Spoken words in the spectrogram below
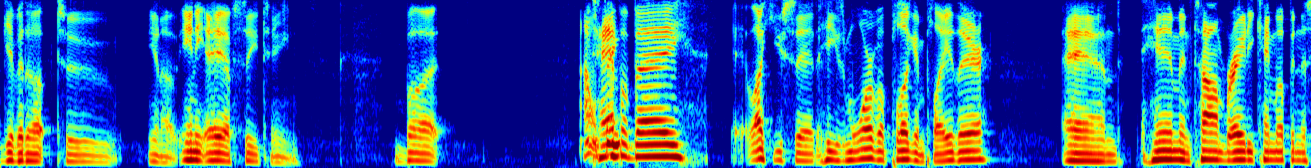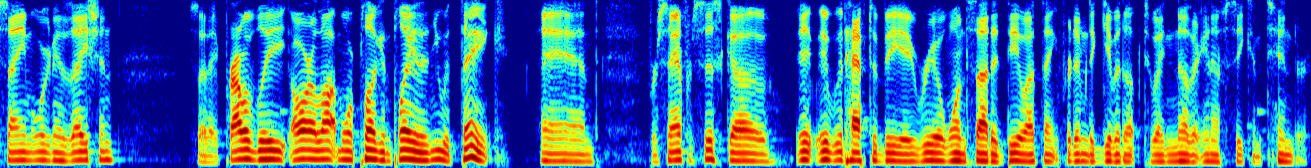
give it up to you know any AFC team. But Tampa think Bay, like you said, he's more of a plug and play there. And him and Tom Brady came up in the same organization. So they probably are a lot more plug and play than you would think. And for San Francisco, it, it would have to be a real one sided deal, I think, for them to give it up to another NFC contender.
